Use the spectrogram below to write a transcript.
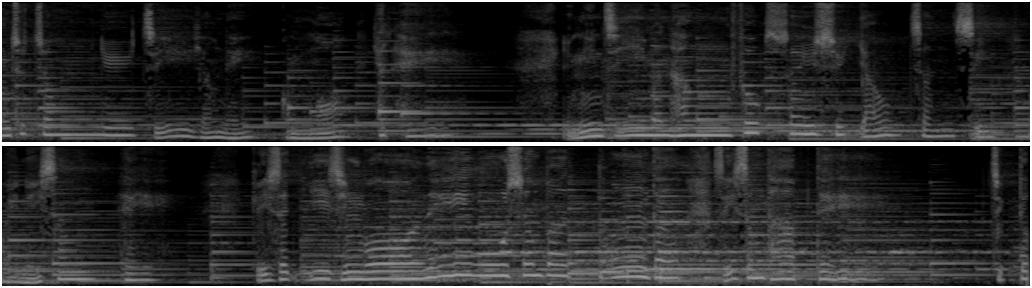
当初终于只有你共我一起，仍然自问幸福，虽说有阵时为你生气，其实以前和你互相不懂得死心塌地，直到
